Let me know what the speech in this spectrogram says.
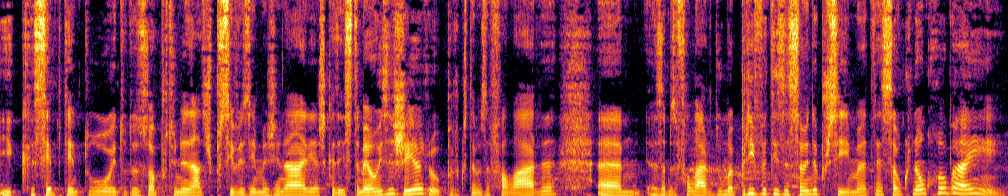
e que sempre tentou em todas as oportunidades possíveis e imaginárias. Quer dizer, isso também é um exagero, porque estamos a falar, uh, estamos a falar de uma privatização ainda por cima, atenção, que não correu bem.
